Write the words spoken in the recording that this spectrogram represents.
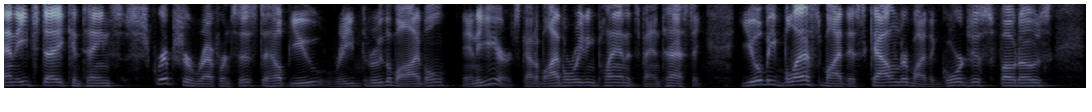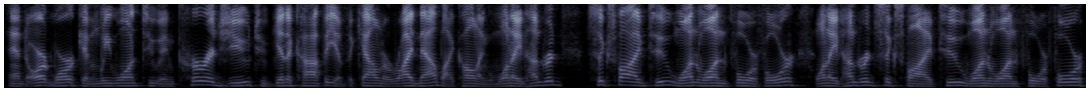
and each day contains scripture references to help you read through the Bible in a year. It's got a Bible reading plan, it's fantastic. You'll be blessed by this calendar, by the gorgeous photos and artwork, and we want to encourage you to get a copy of the calendar right now by calling 1 800 652 1144, 1 800 652 1144,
